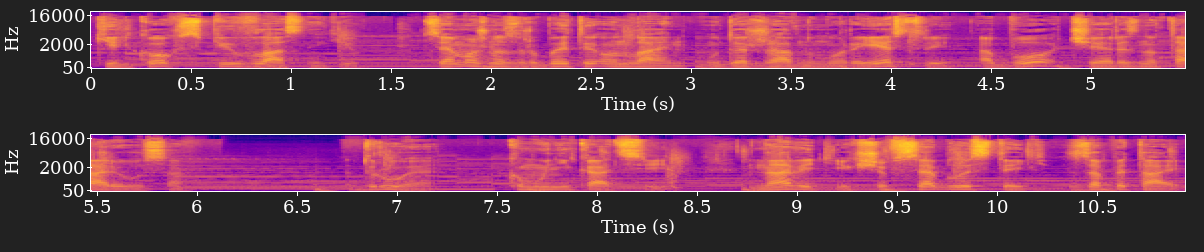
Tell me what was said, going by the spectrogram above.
кількох співвласників. Це можна зробити онлайн у державному реєстрі або через нотаріуса. Друге комунікації. Навіть якщо все блистить, запитай,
